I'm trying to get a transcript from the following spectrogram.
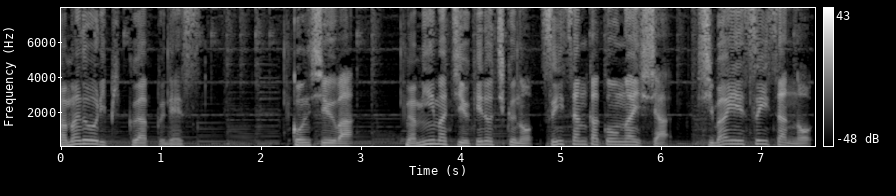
浜通りピックアップです。今週は浪江町請戸地区の水産加工会社芝江水産の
